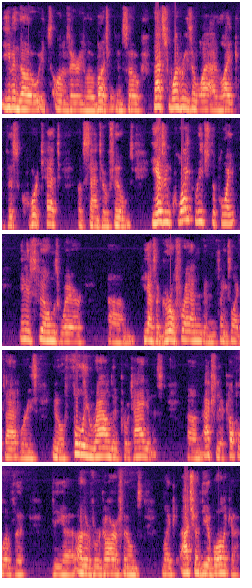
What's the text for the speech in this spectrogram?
even though it's on a very low budget. And so that's one reason why I like this quartet of Santo films. He hasn't quite reached the point in his films where um, he has a girlfriend and things like that, where he's you know a fully rounded protagonist. Um, actually, a couple of the the uh, other Vergara films, like Hacha Diabolica,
